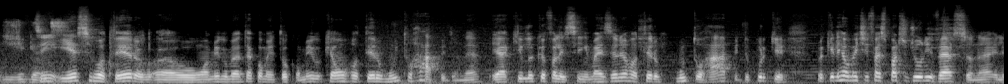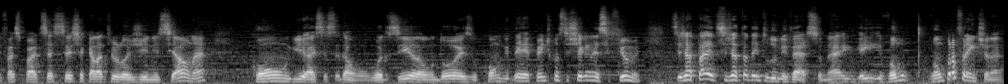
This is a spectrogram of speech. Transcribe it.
de gigantes. Sim, e esse roteiro, ah, um amigo meu até comentou comigo que é um roteiro muito rápido, né? É aquilo que eu falei, sim, mas ele é um roteiro muito rápido, por quê? Porque ele realmente faz parte de um universo, né? Ele faz parte, você assiste aquela trilogia inicial, né? Kong, aí você, não, Godzilla, um, dois, o Kong, de repente quando você chega nesse filme, você já tá, você já tá dentro do universo, né? E, e vamos, vamos pra frente, né?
